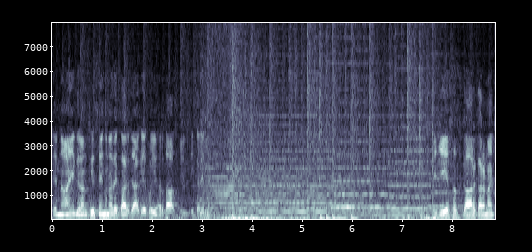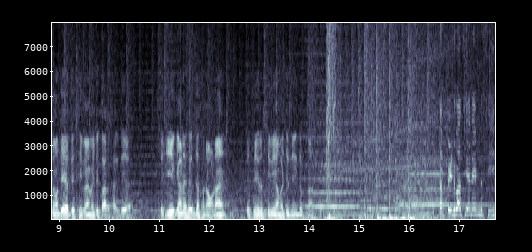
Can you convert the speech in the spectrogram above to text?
ਤੇ ਨਾ ਹੀ ਗ੍ਰੰਥੀ ਸਿੰਘ ਉਹਨਾਂ ਦੇ ਘਰ ਜਾ ਕੇ ਕੋਈ ਅਰਦਾਸ ਬੇਨਤੀ ਕਰੇਗਾ। ਤੇ ਜੇ ਸੰਸਕਾਰ ਕਰਨਾ ਚਾਹੁੰਦੇ ਆ ਤੇ ਸਿਵਿਆਂ ਵਿੱਚ ਕਰ ਸਕਦੇ ਆ। ਤੇ ਜੇ ਕਹਿੰਦੇ ਫਿਰ ਦਫਨਾਉਣਾ ਹੈ, ਤੇ ਫਿਰ ਸਿਵਿਆਂ ਵਿੱਚ ਨਹੀਂ ਦਫਨਾ ਸਕਦੇ। ਤਾਂ ਪਿੰਡ ਵਾਸੀਆਂ ਨੇ ਮਸੀਹ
